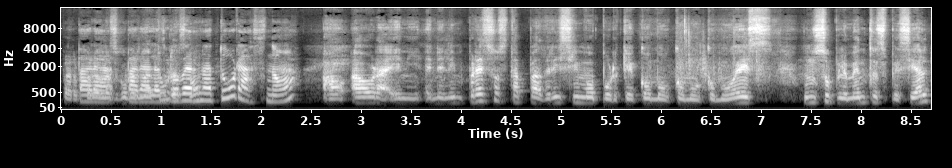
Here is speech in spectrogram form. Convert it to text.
Para- para, para las para las gobernaturas, ¿no? gobernaturas, ¿no? Ahora, en, en el impreso está padrísimo porque como, como, como es un suplemento especial,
